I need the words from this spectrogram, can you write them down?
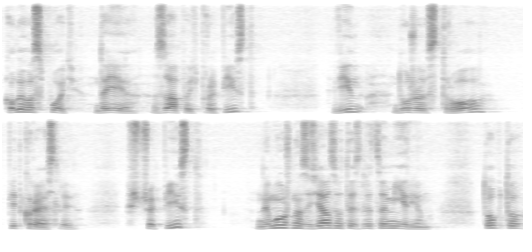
Коли Господь дає заповідь про піст, Він дуже строго підкреслює, що піст не можна зв'язувати з лицемір'ям, тобто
